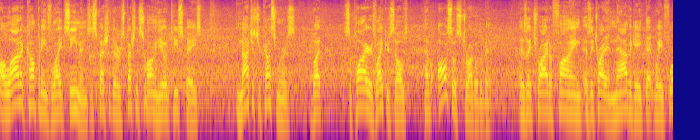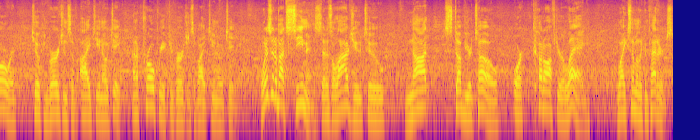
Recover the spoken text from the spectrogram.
A lot of companies like Siemens, especially that are especially strong in the OT space, not just your customers, but suppliers like yourselves have also struggled a bit as they try to find, as they try to navigate that way forward to a convergence of IT and OT, an appropriate convergence of IT and OT. What is it about Siemens that has allowed you to not stub your toe or cut off your leg like some of the competitors?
